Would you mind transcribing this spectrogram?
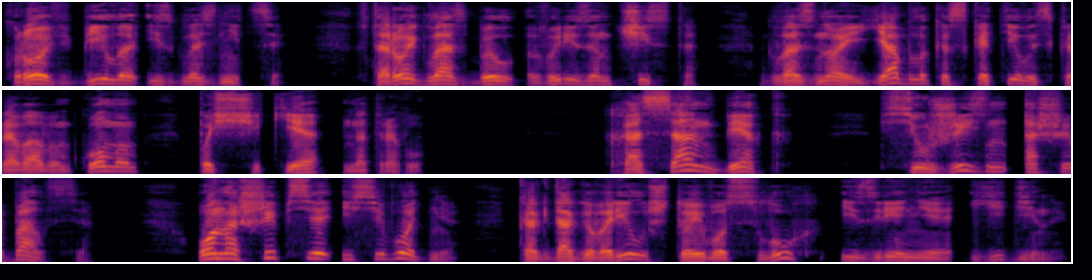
Кровь била из глазницы. Второй глаз был вырезан чисто. Глазное яблоко скатилось кровавым комом по щеке на траву. Хасан Бек всю жизнь ошибался. Он ошибся и сегодня, когда говорил, что его слух и зрение едины.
